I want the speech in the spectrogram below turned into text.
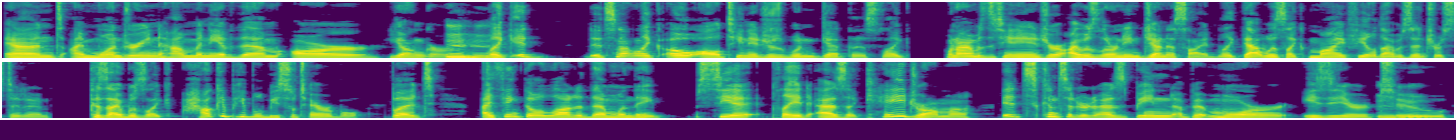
and i'm wondering how many of them are younger Mhm. like it it's not like oh all teenagers wouldn't get this like when i was a teenager i was learning genocide like that was like my field i was interested in because i was like how can people be so terrible but i think though a lot of them when they see it played as a k drama it's considered as being a bit more easier to mm-hmm.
